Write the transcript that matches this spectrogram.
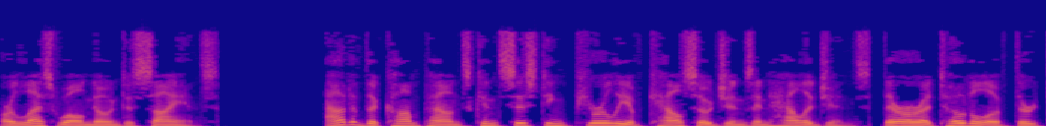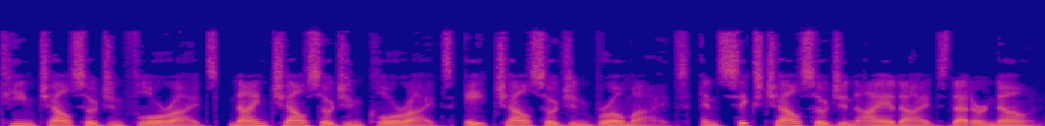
are less well known to science. Out of the compounds consisting purely of chalcogens and halogens, there are a total of 13 chalcogen fluorides, 9 chalcogen chlorides, 8 chalcogen bromides, and 6 chalcogen iodides that are known.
